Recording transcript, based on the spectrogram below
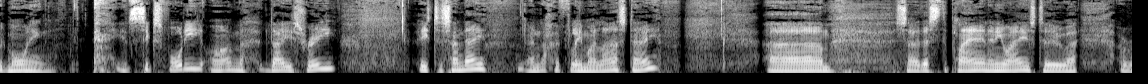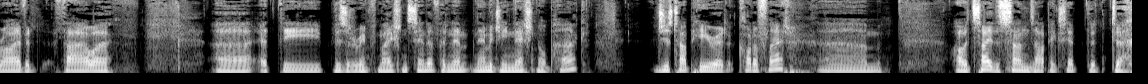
Good morning. It's 6:40 on day 3, Easter Sunday, and hopefully my last day. Um, so that's the plan anyway, is to uh, arrive at Tharwa uh, at the Visitor Information Centre for Nam- National Park, just up here at Cotter Flat. Um, I would say the sun's up, except that uh,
